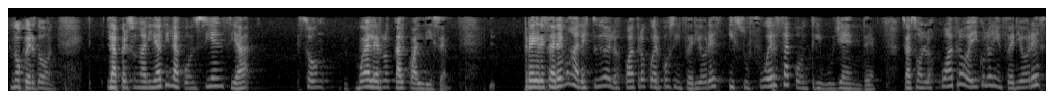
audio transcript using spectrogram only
No, perdón. La personalidad y la conciencia son, voy a leerlo tal cual dice. Regresaremos al estudio de los cuatro cuerpos inferiores y su fuerza contribuyente. O sea, son los cuatro vehículos inferiores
